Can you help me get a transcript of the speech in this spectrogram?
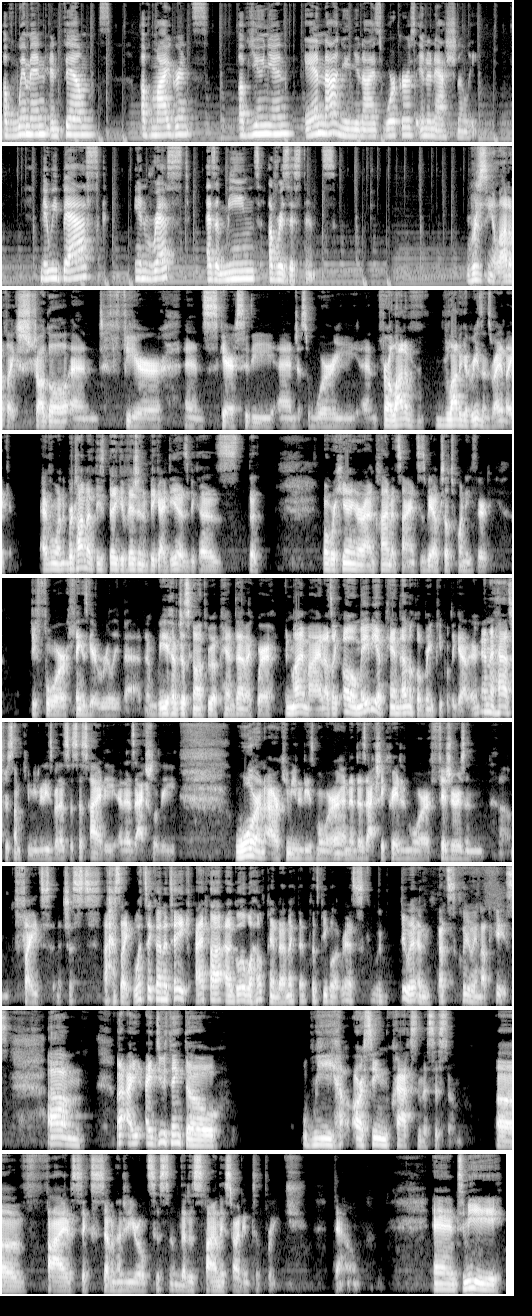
of women and femmes, of migrants, of union and non unionized workers internationally. May we bask in rest as a means of resistance. We're seeing a lot of like struggle and fear and scarcity and just worry and for a lot of a lot of good reasons, right? Like everyone we're talking about these big vision and big ideas because the what we're hearing around climate science is we have till 2030 before things get really bad. And we have just gone through a pandemic where, in my mind, I was like, oh, maybe a pandemic will bring people together. And it has for some communities, but as a society, it has actually worn our communities more and it has actually created more fissures and fights. And it's just, I was like, what's it going to take? I thought a global health pandemic that puts people at risk would do it. And that's clearly not the case. Um, but I, I do think, though, we are seeing cracks in the system of five, six, seven hundred year old system that is finally starting to break down. And to me,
